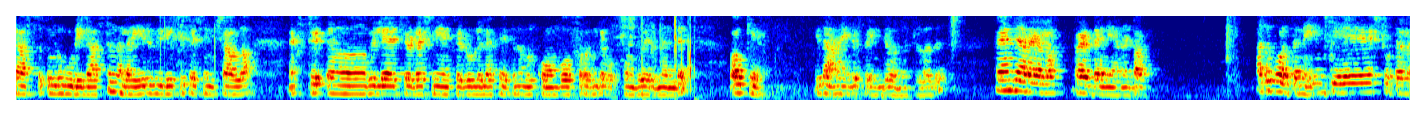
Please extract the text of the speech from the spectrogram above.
ലാസ്റ്റത്തോടു കൂടി ലാസ്റ്റ് എന്നല്ല ഈ ഒരു വീഡിയോക്ക് ശേഷം ഇൻഷാല്ല നെക്സ്റ്റ് വെള്ളിയാഴ്ചയുടെ ശനിയാഴ്ചയുടെ ഉള്ളിലൊക്കെ ആയിട്ട് നമ്മൾ കോംബോ ഓഫറിന്റെ കൊണ്ടുവരുന്നുണ്ട്. ഓക്കെ ഇതാണ് അതിന്റെ പ്രിന്റ് വന്നിട്ടുള്ളത്. പെയിന്റ് അറിയാലോ? റെഡ് തന്നെയാണ് കേട്ടോ അതുപോലെ തന്നെ എനിക്ക് ഇഷ്ടപ്പെട്ട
